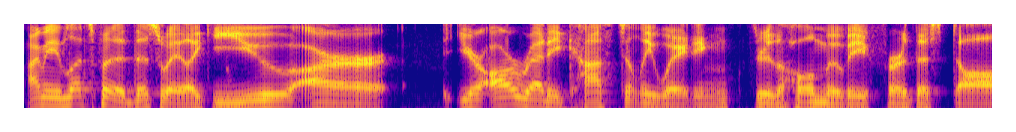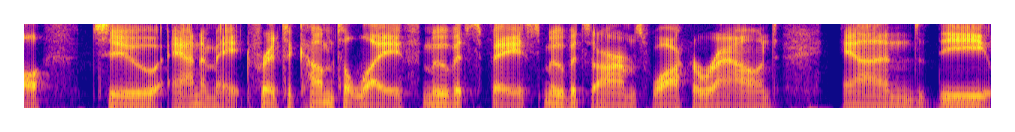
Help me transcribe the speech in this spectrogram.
I mean, let's put it this way, like you are you're already constantly waiting through the whole movie for this doll to animate, for it to come to life, move its face, move its arms, walk around, and the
